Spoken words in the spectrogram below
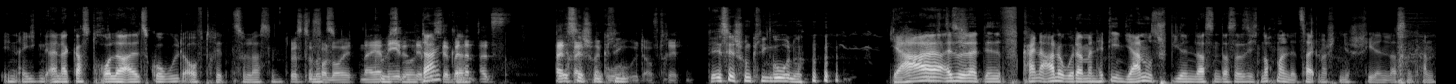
in irgendeiner Gastrolle als Goa'uld auftreten zu lassen. Christopher Lloyd. Naja, Chris nee, der, Lloyd. der muss ja, wenn dann als Der ist ja schon auftreten. Der ist ja schon Klingone. Ja, also da- da- keine Ahnung, oder man hätte ihn Janus spielen lassen, dass er sich nochmal eine Zeitmaschine stehlen lassen kann.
